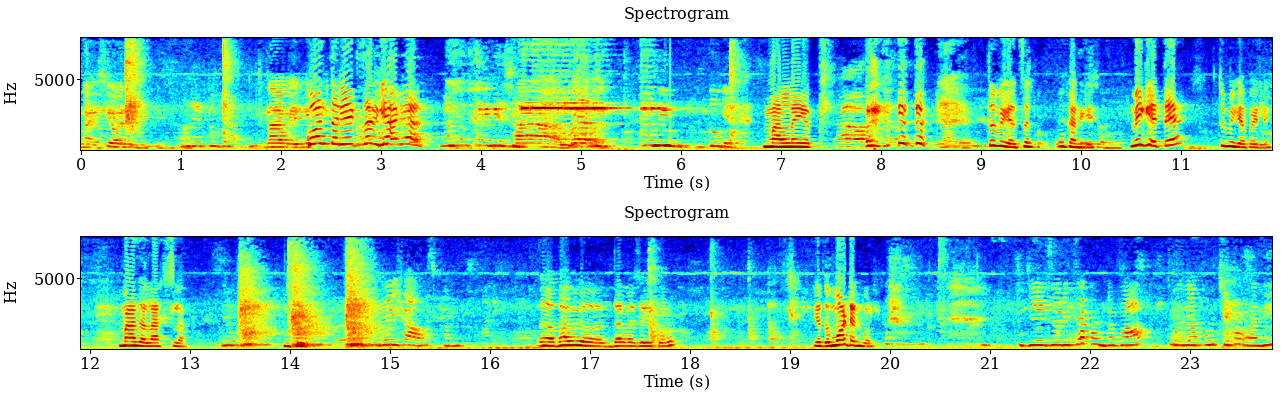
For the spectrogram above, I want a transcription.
नाही शिवाजी घेते नाही बाई मी- कोणतरी एक जर घ्या घ्या हा, बरोबर. मला नाही येत. तुम्ही घ्या चल उकान घे. मी घेते. तुम्ही घ्या पहिले. माझा लास्टला भावी दरवाजा हे करू. येतो. मोठ्यान बोल. जेजुरीचा खंडोबा कोल्हापूरची भवानी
